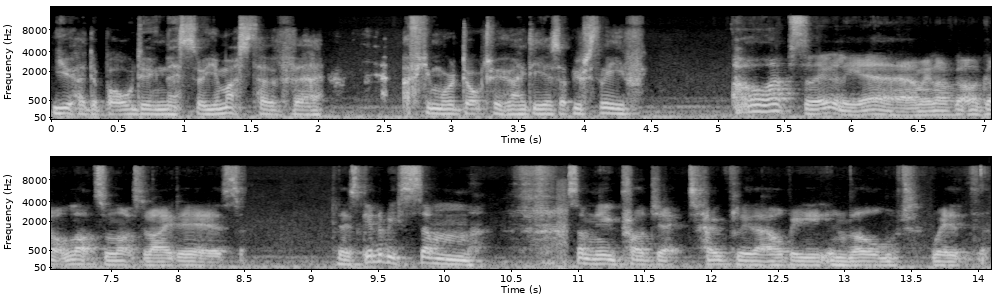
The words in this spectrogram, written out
you had a ball doing this, so you must have uh, a few more Doctor Who ideas up your sleeve. Oh, absolutely, yeah. I mean, I've got I've got lots and lots of ideas. There's going to be some some new project, hopefully that I'll be involved with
